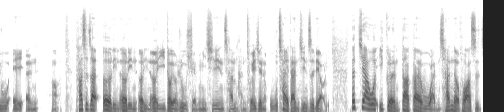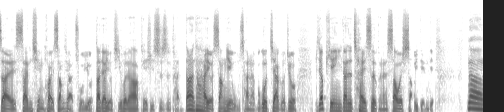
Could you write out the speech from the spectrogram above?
U A N。啊，它是在二零二零、二零二一都有入选米其林餐盘推荐的无菜单精致料理。那价位一个人大概晚餐的话是在三千块上下左右，大家有机会的话可以去试试看。当然，它还有商业午餐了，不过价格就比较便宜，但是菜色可能稍微少一点点。那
